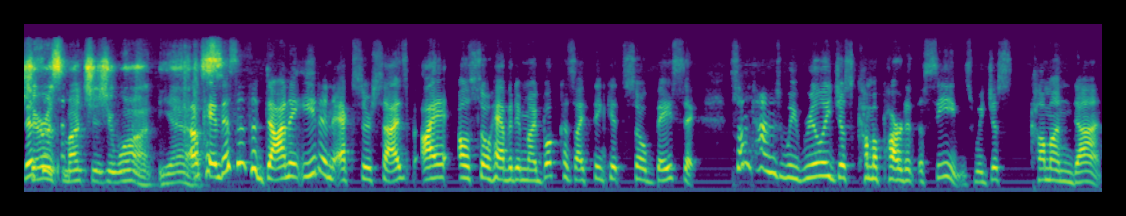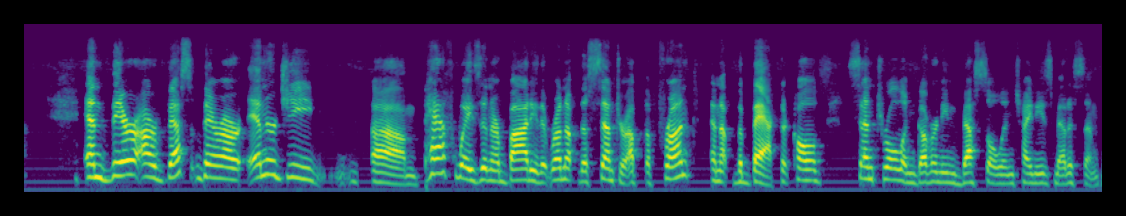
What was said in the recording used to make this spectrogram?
this Share as the- much as you want. Yes. Okay, this is a Donna Eden exercise. but I also have it in my book because I think it's so basic. Sometimes we really just come apart at the seams. We just come undone. And there are ves- there are energy um, pathways in our body that run up the center, up the front, and up the back. They're called central and governing vessel in Chinese medicine,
